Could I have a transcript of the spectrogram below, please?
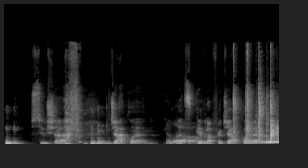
sous chef, Jacqueline. Hello. Let's give it up for Jacqueline.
